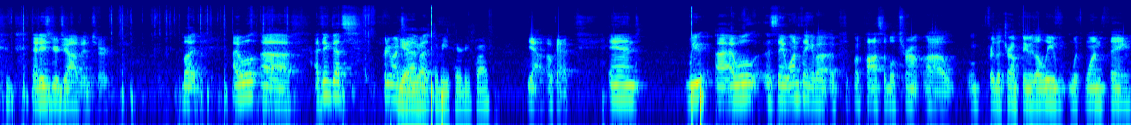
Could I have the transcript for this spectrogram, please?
that is your job, intern. But I will. Uh, I think that's pretty much Yeah, that. you but- have to be 35. Yeah. Okay. And we, uh, I will say one thing about a, a possible Trump uh, for the Trump news. I'll leave with one thing,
